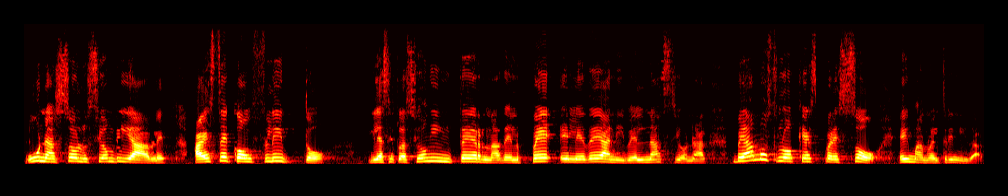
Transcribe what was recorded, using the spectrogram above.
una solución viable a este conflicto y la situación interna del PLD a nivel nacional. Veamos lo que expresó Manuel Trinidad.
